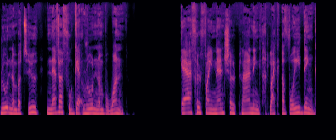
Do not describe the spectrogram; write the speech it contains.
Rule number two never forget rule number one. Careful financial planning, like avoiding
